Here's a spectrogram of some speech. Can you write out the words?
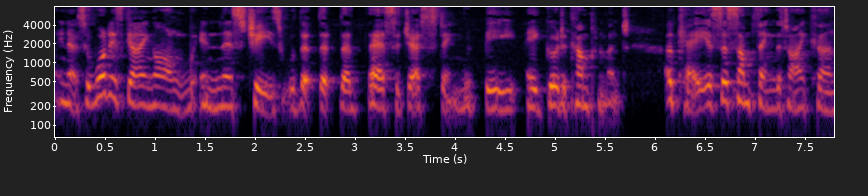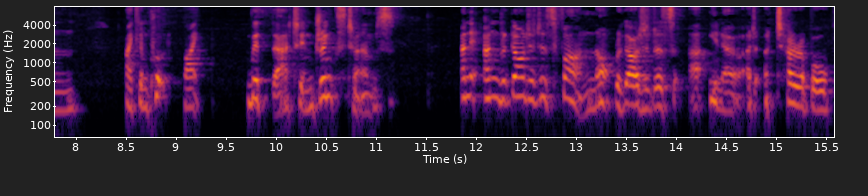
You know, so what is going on in this cheese that, that, that they're suggesting would be a good accompaniment? Okay, is there something that I can I can put like with that in drinks terms, and and regard it as fun, not regarded as uh, you know a, a terrible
